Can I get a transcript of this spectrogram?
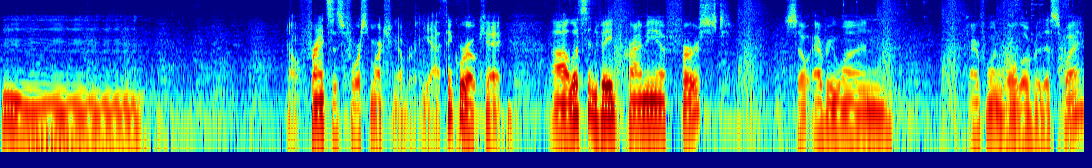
Hmm... No, France is force marching over. Yeah, I think we're okay. Uh, let's invade Crimea first. So everyone, everyone roll over this way.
